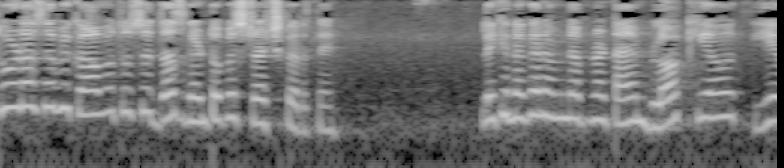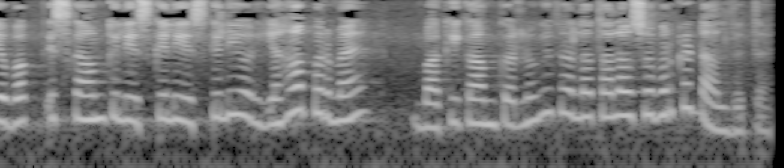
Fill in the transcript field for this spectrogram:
تھوڑا سا بھی کام ہو تو اسے دس گھنٹوں پہ اسٹریچ کرتے ہیں۔ لیکن اگر ہم نے اپنا ٹائم بلاک کیا ہو، یہ وقت اس کام کے لیے، اس کے لیے، اس کے لیے، اور یہاں پر میں باقی کام کر لوں گی تو اللہ تعالیٰ اسے برکت ڈال دیتا ہے۔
